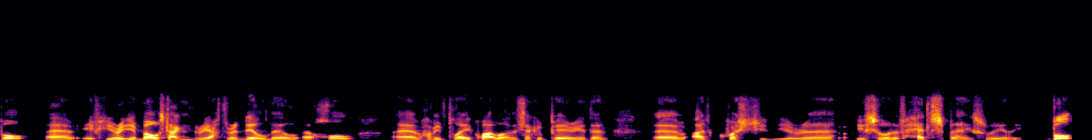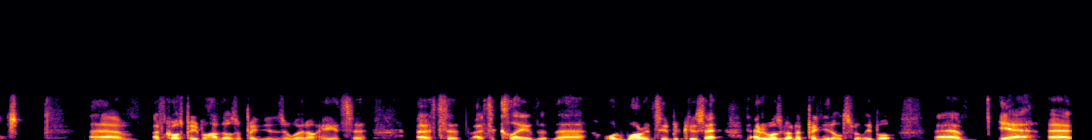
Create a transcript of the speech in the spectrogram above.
but uh, if you're at your most angry after a nil nil at Hull, um, having played quite well in the second period, then um, I'd question your uh, your sort of headspace really. But um, of course, people have those opinions, and we're not here to uh, to uh, to claim that they're unwarranted because uh, everyone's got an opinion ultimately. But um, yeah, uh,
